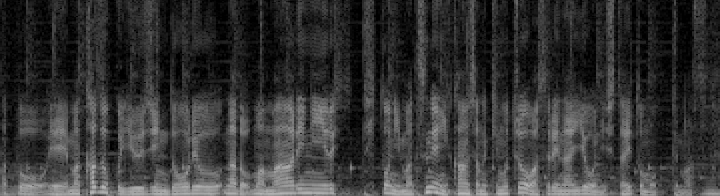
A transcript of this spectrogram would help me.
あと、えー、まあ家族友人同僚など、まあ、周りにいる人にまあ常に感謝の気持ちを忘れないようにしたいと思ってます。うん。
